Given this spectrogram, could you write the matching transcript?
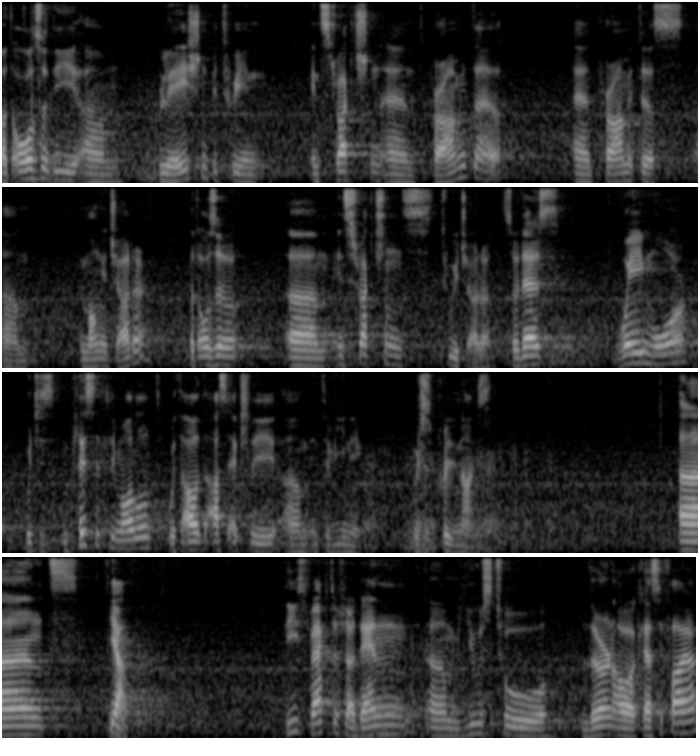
but also the um, relation between instruction and parameter and parameters um, among each other, but also um, instructions to each other. So there's way more which is implicitly modeled without us actually um, intervening, which is pretty nice. And yeah, these vectors are then um, used to learn our classifier.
